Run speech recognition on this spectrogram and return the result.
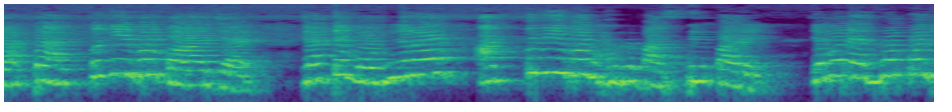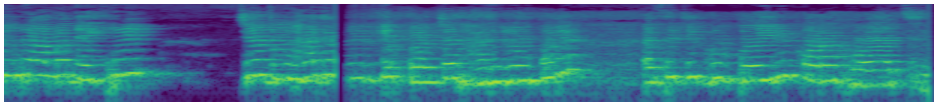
যাতে আত্মনির্ভর করা যায়, যাতে মহিলারাও আত্মনির্ভর ভাবে বাঁচতে পারে। যেমন এক্সাম্পল যদি আমরা দেখি যে দুই হাজারকে পঞ্চাশ হাজারের উপরে এসএইচজি গ্রুপ তৈরি করা হয়েছে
